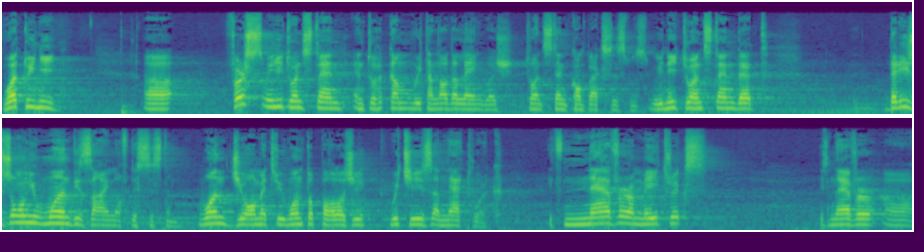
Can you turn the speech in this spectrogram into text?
What we need? Uh, First, we need to understand and to come with another language to understand complex systems. We need to understand that there is only one design of the system, one geometry, one topology, which is a network. It's never a matrix. It's never a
